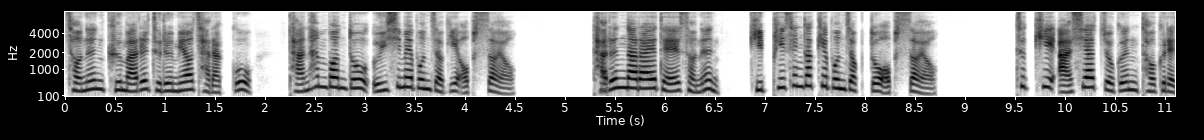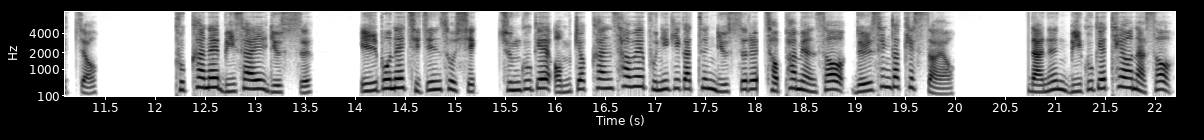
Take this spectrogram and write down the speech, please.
저는 그 말을 들으며 자랐고 단 한 번도 의심해 본 적이 없어요. 다른 나라에 대해서는 깊이 생각해 본 적도 없어요. 특히 아시아 쪽은 더 그랬죠. 북한의 미사일 뉴스, 일본의 지진 소식, 중국의 엄격한 사회 분위기 같은 뉴스를 접하면서 늘 생각했어요. 나는 미국에 태어나서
